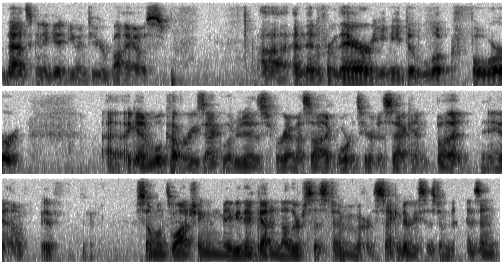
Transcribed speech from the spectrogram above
That's going to get you into your BIOS. Uh, and then from there, you need to look for. Uh, again, we'll cover exactly what it is for MSI boards here in a second. But you know, if, if someone's watching and maybe they've got another system or a secondary system that isn't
